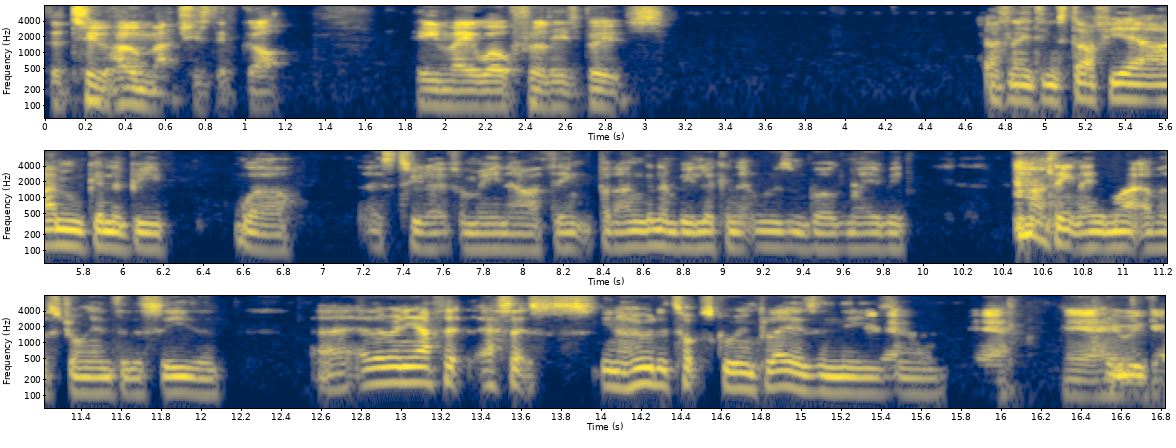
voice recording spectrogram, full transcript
the two home matches they've got, he may well fill his boots. Fascinating stuff. Yeah, I'm going to be, well, it's too late for me now, I think, but I'm going to be looking at Rosenborg maybe. I think they might have a strong end to the season. Uh, are there any assets? You know, who are the top scoring players in these? Yeah. Uh, Yeah, yeah, here we go.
